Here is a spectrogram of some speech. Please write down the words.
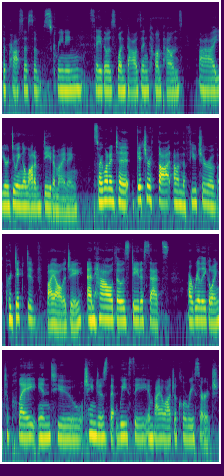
the process of screening, say, those 1,000 compounds, uh, you're doing a lot of data mining. So I wanted to get your thought on the future of predictive biology and how those data sets are really going to play into changes that we see in biological research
